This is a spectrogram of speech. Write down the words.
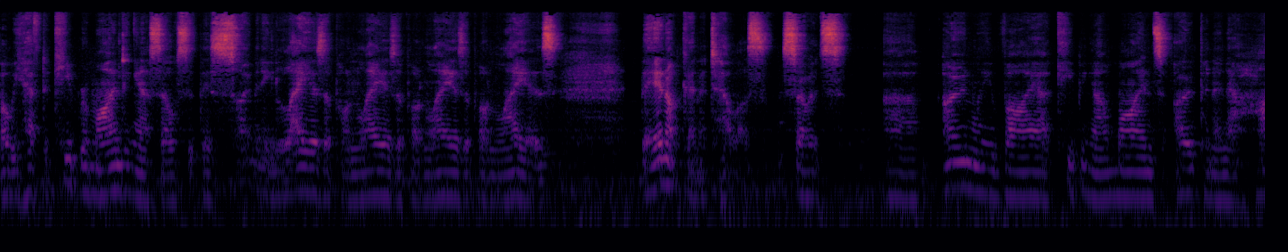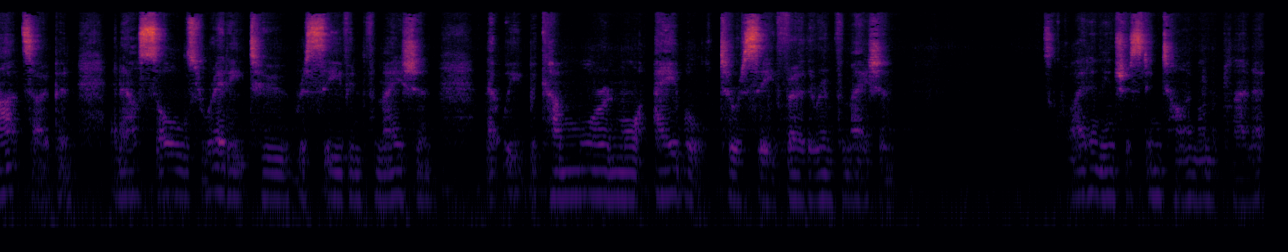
But we have to keep reminding ourselves that there's so many layers upon layers upon layers upon layers they're not going to tell us. So it's uh, only via keeping our minds open and our hearts open and our souls ready to receive information that we become more and more able to receive further information. It's quite an interesting time on the planet.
